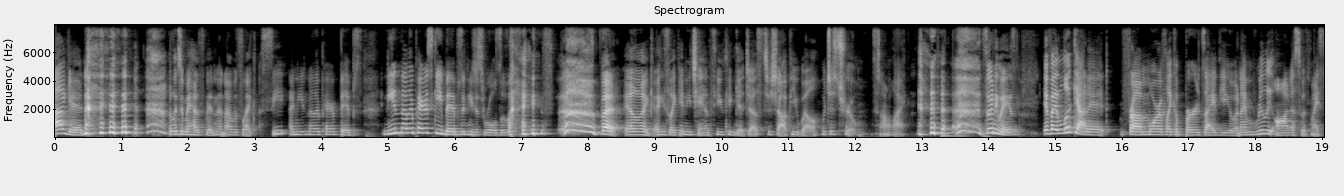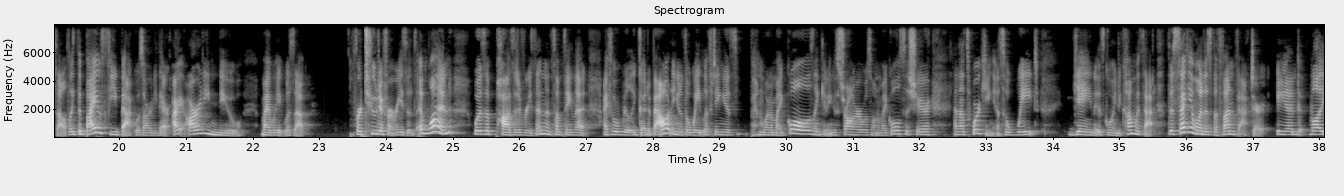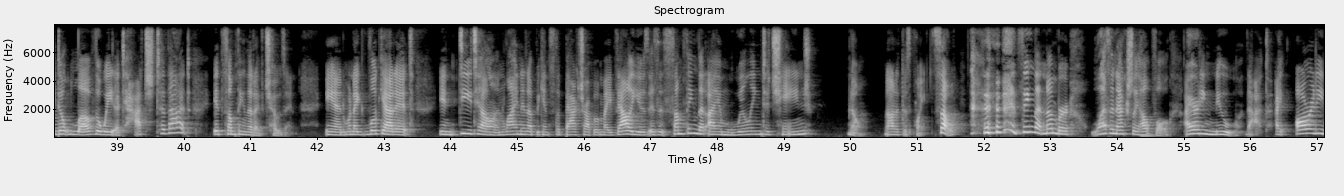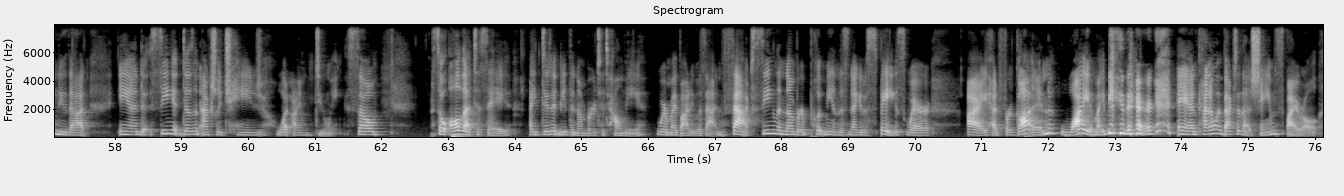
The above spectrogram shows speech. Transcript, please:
again. I looked at my husband and I was like, see, I need another pair of bibs. I need another pair of ski bibs. And he just rolls his eyes. but uh, like he's like, any chance you can get Jess to shop, you will, which is true. It's not a lie. so, anyways, if I look at it from more of like a bird's eye view and I'm really honest with myself, like the biofeedback was already there. I already knew my weight was up for two different reasons. And one was a positive reason and something that I feel really good about. You know, the weightlifting has been one of my goals and getting stronger was one of my goals this year, and that's working. And so weight gain is going to come with that. The second one is the fun factor. And while I don't love the weight attached to that, it's something that I've chosen. And when I look at it in detail and line it up against the backdrop of my values, is it something that I am willing to change? No, not at this point. So, seeing that number wasn't actually helpful. I already knew that. I already knew that. And seeing it doesn't actually change what I'm doing. So, so all that to say, I didn't need the number to tell me where my body was at. In fact, seeing the number put me in this negative space where I had forgotten why it might be there and kind of went back to that shame spiral.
